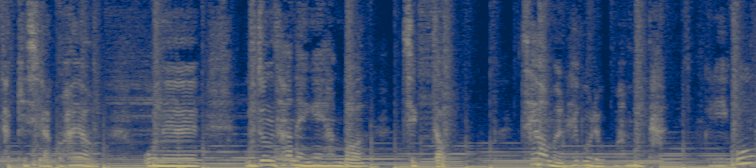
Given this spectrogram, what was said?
자켓이라고 하여 오늘 우중 산행에 한번 직접 체험을 해보려고 합니다. 그리고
